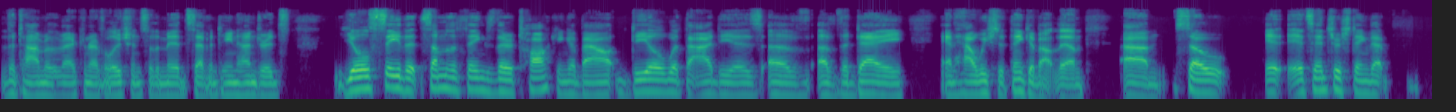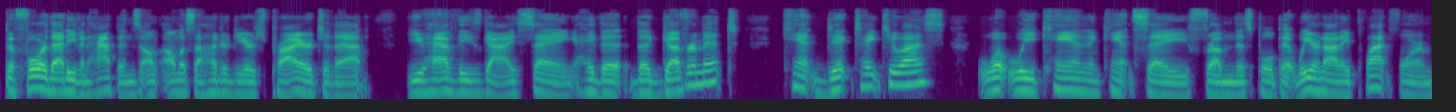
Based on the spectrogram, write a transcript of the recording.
the time of the American Revolution, so the mid 1700s, you'll see that some of the things they're talking about deal with the ideas of of the day and how we should think about them. Um, so it, it's interesting that before that even happens, almost a hundred years prior to that, you have these guys saying, "Hey, the the government." can't dictate to us what we can and can't say from this pulpit. We are not a platform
